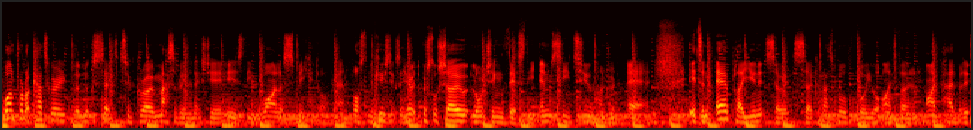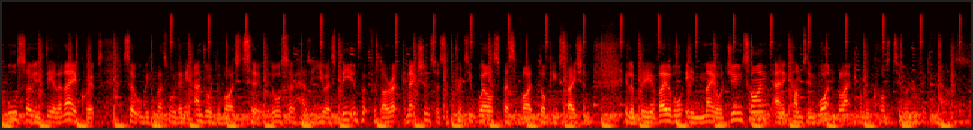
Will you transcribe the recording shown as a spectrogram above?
One product category that looks set to grow massively in the next year is the wireless speaker dock. And Boston Acoustics are here at the Bristol show launching this, the MC200 Air. It's an AirPlay unit, so it's uh, compatible for your iPhone and iPad, but it also is DLNA equipped, so it will be compatible with any Android device too. It also has a USB input for direct connection, so it's a pretty well specified docking station. It'll be available in May or June time, and it comes in white and black and will cost £250.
